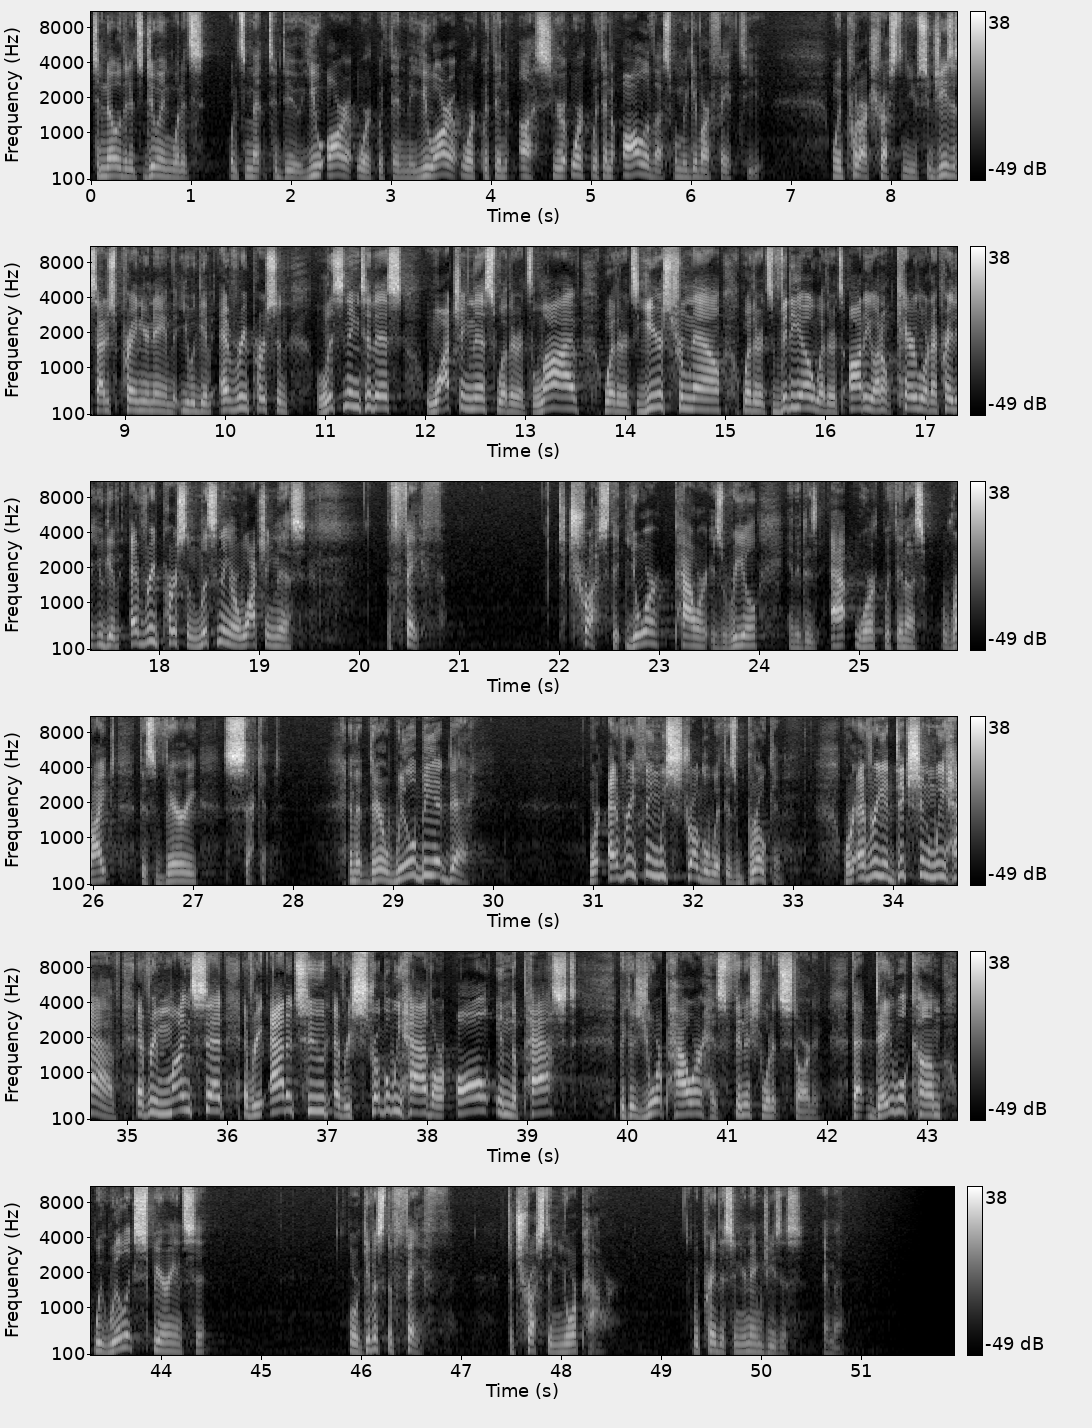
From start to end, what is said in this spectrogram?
to know that it's doing what it's, what it's meant to do. You are at work within me. You are at work within us. You're at work within all of us when we give our faith to you we put our trust in you. So, Jesus, I just pray in your name that you would give every person listening to this, watching this, whether it's live, whether it's years from now, whether it's video, whether it's audio, I don't care, Lord. I pray that you give every person listening or watching this the faith to trust that your power is real and it is at work within us right this very second. And that there will be a day where everything we struggle with is broken where every addiction we have, every mindset, every attitude, every struggle we have are all in the past because your power has finished what it started. That day will come, we will experience it. Lord, give us the faith to trust in your power. We pray this in your name, Jesus. Amen.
